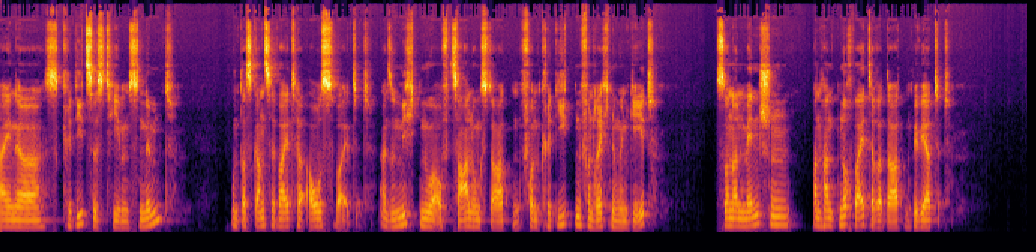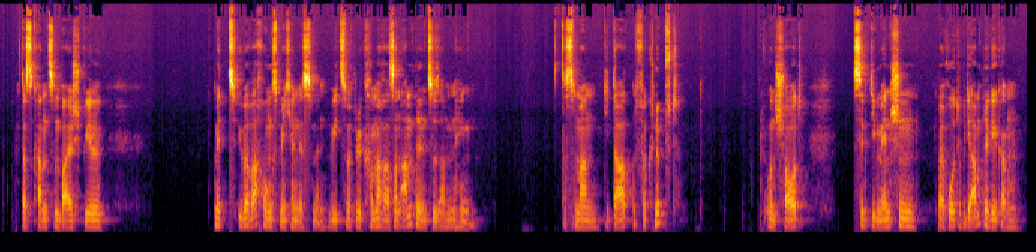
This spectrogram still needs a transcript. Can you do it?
eines Kreditsystems nimmt und das Ganze weiter ausweitet, also nicht nur auf Zahlungsdaten von Krediten, von Rechnungen geht, sondern Menschen anhand noch weiterer Daten bewertet. Das kann zum Beispiel mit Überwachungsmechanismen, wie zum Beispiel Kameras an Ampeln zusammenhängen, dass man die Daten verknüpft und schaut, sind die Menschen bei Rot über die Ampel gegangen?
